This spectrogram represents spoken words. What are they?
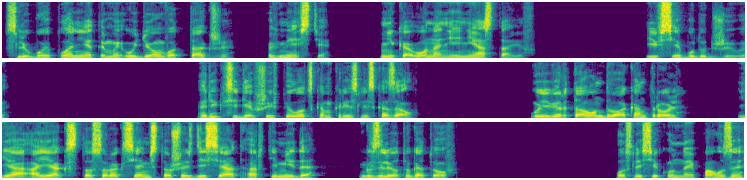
с любой планеты мы уйдем вот так же, вместе, никого на ней не оставив. И все будут живы. Рик, сидевший в пилотском кресле, сказал. «У Ивертаун-2 контроль. Я Аякс-147-160 Артемида. К взлету готов». После секундной паузы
